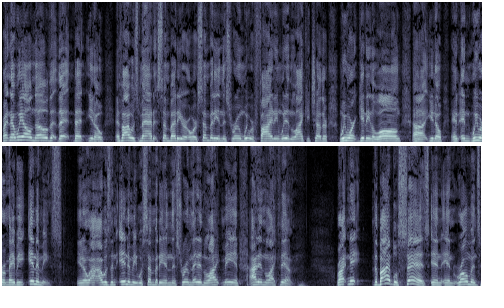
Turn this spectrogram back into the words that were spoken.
Right now, we all know that, that, that you know, if I was mad at somebody or, or somebody in this room, we were fighting, we didn't like each other, we weren't getting along, uh, you know, and, and we were maybe enemies. You know, I, I was an enemy with somebody in this room. They didn't like me and I didn't like them. Right? The Bible says in, in Romans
